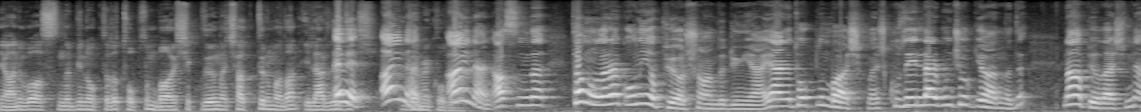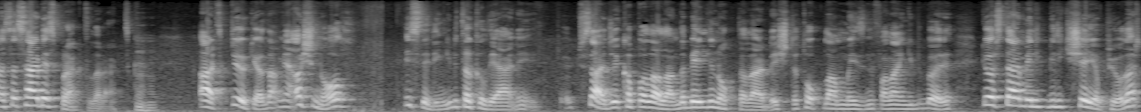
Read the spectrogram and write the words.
Yani bu aslında bir noktada toplum bağışıklığına çaktırmadan ilerledik Evet, aynen. demek oluyor. Aynen. Aslında tam olarak onu yapıyor şu anda dünya. Yani toplum bağışıklığına. Kuzeyliler bunu çok iyi anladı. Ne yapıyorlar şimdi? Aslında serbest bıraktılar artık. Artık diyor ki adam ya aşını ol. istediğin gibi takıl yani. Sadece kapalı alanda belli noktalarda işte toplanma izni falan gibi böyle göstermelik bir iki şey yapıyorlar.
